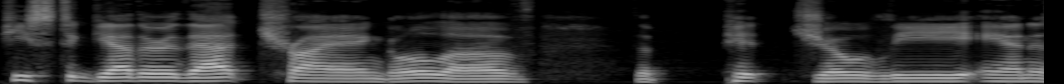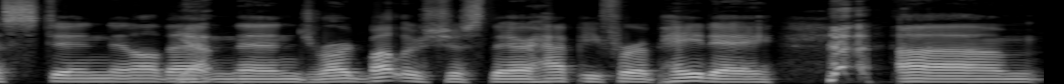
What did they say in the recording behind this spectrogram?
Piece together that triangle of the Pitt, Jolie, Aniston, and all that, Yep. and then Gerard Butler's just there, happy for a payday. um,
